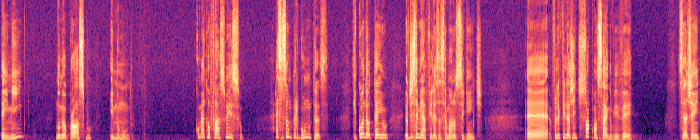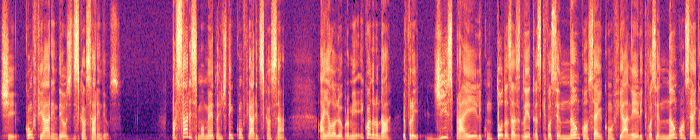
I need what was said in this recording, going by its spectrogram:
em mim, no meu próximo e no mundo. Como é que eu faço isso? Essas são perguntas que quando eu tenho. Eu disse à minha filha essa semana o seguinte: é, falei, filha, a gente só consegue viver se a gente confiar em Deus e descansar em Deus. Passar esse momento, a gente tem que confiar e descansar. Aí ela olhou para mim, e quando não dá? Eu falei, diz para ele com todas as letras que você não consegue confiar nele, que você não consegue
